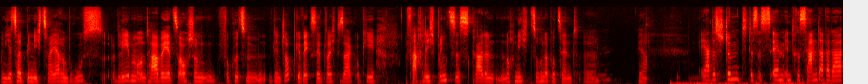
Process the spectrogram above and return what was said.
Und jetzt halt bin ich zwei Jahre im Berufsleben und habe jetzt auch schon vor kurzem den Job gewechselt, weil ich gesagt, okay, fachlich bringt es gerade noch nicht zu 100 Prozent. Äh, mhm. Ja. Ja, das stimmt, das ist ähm, interessant, aber da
